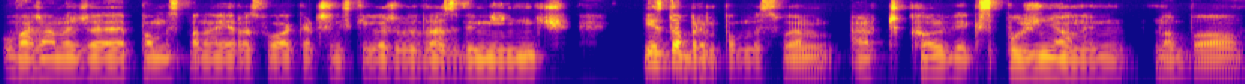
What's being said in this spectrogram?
uważamy, że pomysł pana Jarosława Kaczyńskiego, żeby was wymienić, jest dobrym pomysłem, aczkolwiek spóźnionym, no bo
